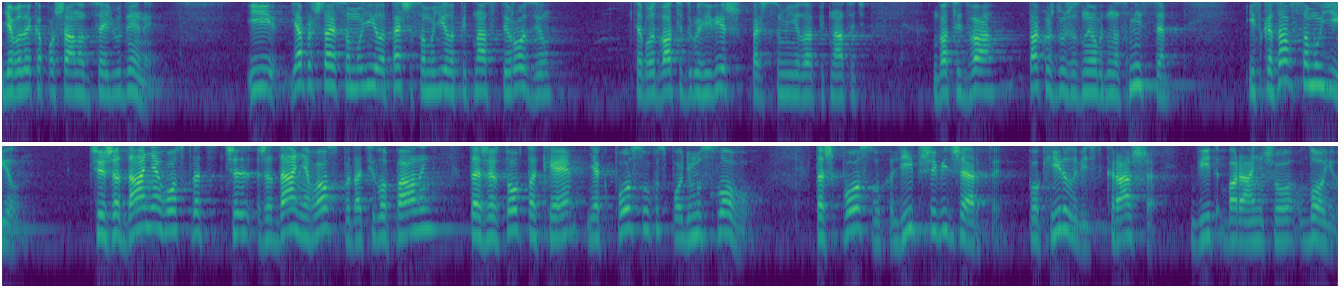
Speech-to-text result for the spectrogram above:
є велика пошана до цієї людини. І я прочитаю Самуїла, 1 Самуїла, 15 розділ. Це буде 22 вірш, 1 Самуїла 15, 22. Також дуже знайоме для нас місце. І сказав Самуїл, чи жадання Господа, чи жадання Господа цілопалень та жертов таке, як послух Господньому Слову. Та ж послух ліпше від жертви, покірливість краща від баранячого лою.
